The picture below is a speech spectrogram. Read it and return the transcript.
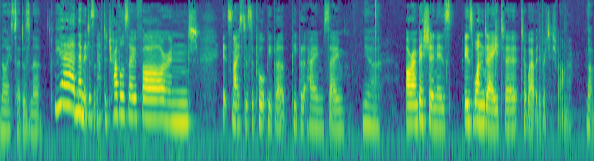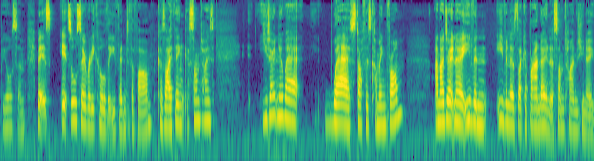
nicer, doesn't it? Yeah, and then it doesn't have to travel so far, and it's nice to support people people at home. So Yeah. our ambition is is one day to to work with a British farmer. That'd be awesome. But it's it's also really cool that you've been to the farm because I think sometimes you don't know where where stuff is coming from. And I don't know even even as like a brand owner sometimes you know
